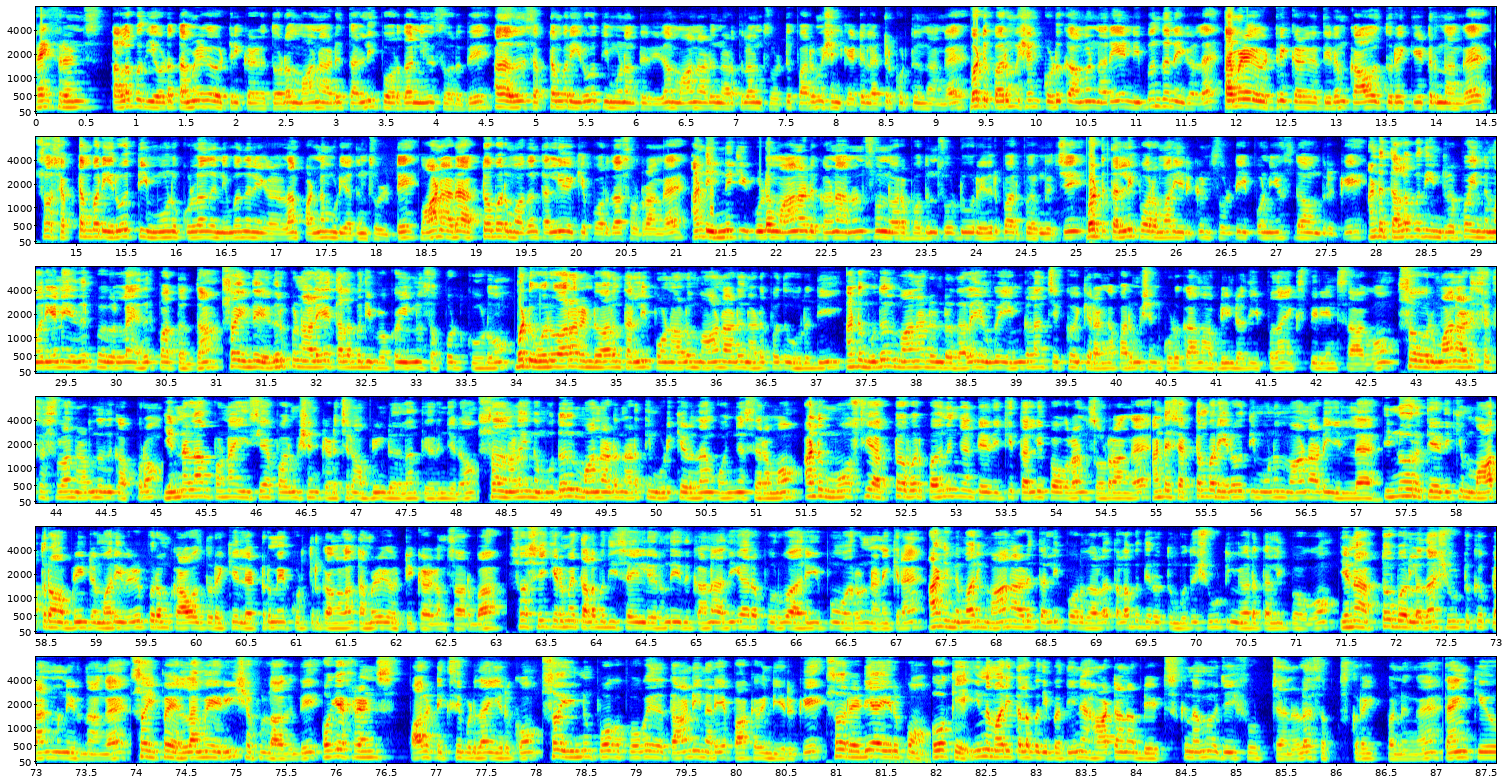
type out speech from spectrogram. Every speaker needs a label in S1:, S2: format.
S1: Hi friends தளபதியோட தமிழக வெற்றி கழகத்தோட மாநாடு தள்ளி போறதா நியூஸ் வருது. அதாவது செப்டம்பர் இருபத்தி மூணாம் தேதி தான் மாநாடு நடத்தலாம்னு சொல்லிட்டு பர்மிஷன் கேட்டு லெட்டர் கொடுத்திருந்தாங்க. பட் பர்மிஷன் கொடுக்காம நிறைய நிபந்தனைகளை தமிழக வெற்றி கழகத்திடம் காவல்துறை கேட்டிருந்தாங்க. ஸோ செப்டம்பர் இருபத்தி மூணுக்குள்ள அந்த நிபந்தனைகள் எல்லாம் பண்ண முடியாதுன்னு சொல்லிட்டு மாநாடு அக்டோபர் மாதம் தள்ளி வைக்க போறதா சொல்றாங்க. அண்ட் இன்னைக்கு கூட மாநாடுக்கான அனௌன்ஸ்மெண்ட் வரப்போகுதுன்னு சொல்லிட்டு ஒரு எதிர்பார்ப்பு இருந்துச்சு. பட் தள்ளி போற மாதிரி இருக்குன்னு சொல்லிட்டு இப்போ நியூஸ் தான் வந்திருக்கு. அண்ட் தளபதின்றப்போ இந்த மாதிரியான எதிர்ப்பு எதிர்ப்புகள்லாம் எதிர்பார்த்தது தான். ஸோ இந்த எதிர்ப்புனாலேயே தளபதி பக்கம் இன்னும் சப்போர்ட் கூடும். பட் ஒரு வாரம் ரெண்டு வாரம் தள்ளி போனாலும் மாநாடு நடப்பது உறுதி. அண்ட் முதல் மாநாடுன்றதால இவங்க எங்கெல்லாம் செக் வைக்கிறாங்க பர்மிஷன் கொடுக்காம அப்படின்றது இப்போதான் எக்ஸ்பீரியன்ஸ் ஆகும். ஸோ ஒரு மாநாடு சக்ஸஸ்ஃபுல்லாக நடந்ததுக்கு அப்புறம் என்னெல்லாம் பண்ணால் ஈஸியாக பர்மிஷன் கிடைச்சிடும் அப்படின்றதெல்லாம் தெரிஞ்சிடும். ஸோ அதனால இந்த முதல் மாநாடு நடத்தி முடிக்கிறது தான் கொஞ்சம் சிரமம். அண்ட் மோஸ்ட்லி அக்டோபர் பதினஞ்சாம் தேதிக்கு தள்ளி போகலாம்னு சொல்றாங்க. அண்ட் செப்டம்பர் இருபத்தி மூணு மாநாடு இல்ல. இன்னொரு தேதிக்கு மாத்திரம் அப்படின்ற மாதிரி விழுப்புரம் காவல்துறைக்கு லெட்டருமே கொடுத்துருக்காங்களாம் தமிழக வெற்றி கழகம் சார்பா? ஸோ சீக்கிரமே தளபதி சைட்ல இருந்து இதுக்கான அதிகாரப்பூர்வ அறிவிப்பும் வரும்னு நினைக்கிறேன். அண்ட் இந்த மாதிரி மாநாடு தள்ளி போறதால தளபதி இருபத்தொன்பது ஷூட்டிங் வேற தள்ளி போகும். ஏன்னா அக்டோபர்ல தான் ஷூட்டுக்கு பிளான் பண்ணியிருந்தாங்க. ஸோ இப்போ எல்லாமே ரீஷஃபுல் ஆகுது. ஓகே ஃப்ரெண்ட்ஸ் பாலிடிக்ஸ் இப்படி தான் இருக்கும். ஸோ இன்னும் போக போக இதை தாண்டி நிறைய பார்க்க வேண்டி இருக்கு ஸோ ரெடியாக இருப்போம். ஓகே இந்த மாதிரி தளபதி பார்த்தீங்கன்னா ஹாட்டான அப்டேட்ஸ்க்கு நம்ம விஜய் ஃபுட் சேனலை சப்ஸ்கிரைப் பண்ணுங்க. Thank you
